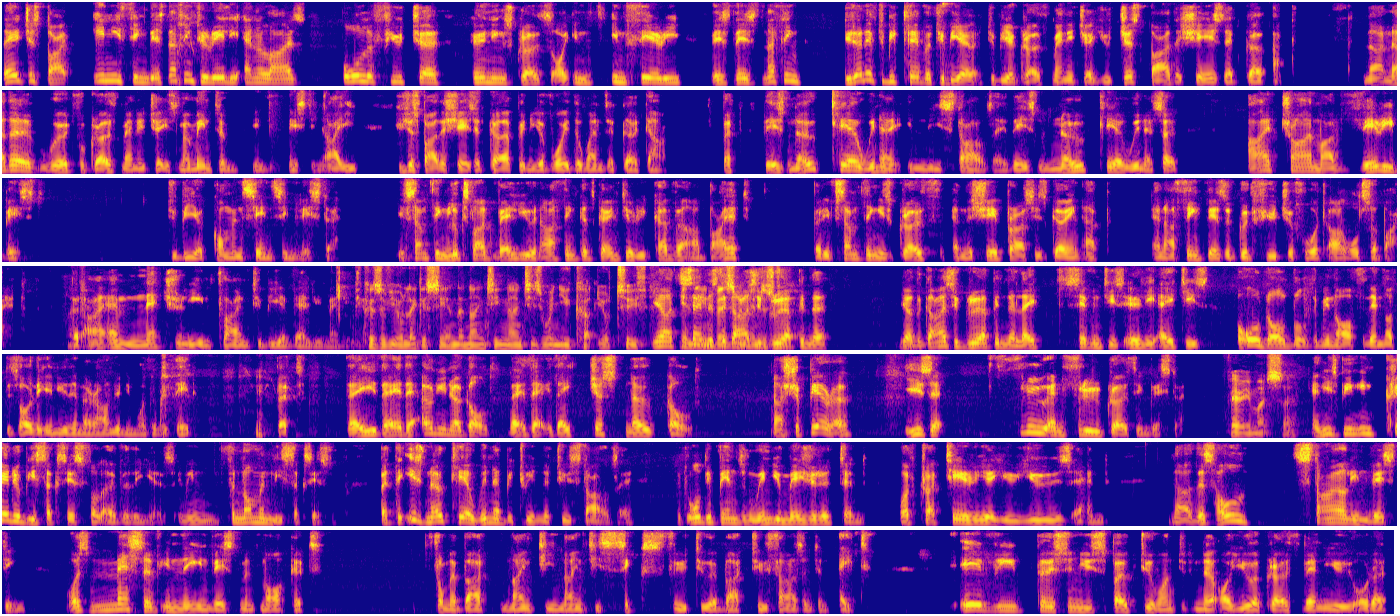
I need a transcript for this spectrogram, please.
They just buy anything. There's nothing to really analyze. All the future earnings growths are in in theory. There's there's nothing. You don't have to be clever to be a to be a growth manager. You just buy the shares that go up. Now another word for growth manager is momentum investing, i.e., you just buy the shares that go up and you avoid the ones that go down. But there's no clear winner in these styles. Eh? There's no clear winner. So I try my very best to be a common sense investor. If something looks like value and I think it's going to recover, I buy it. But if something is growth and the share price is going up and I think there's a good future for it, I'll also buy it. But I am naturally inclined to be a value manager. Because of your legacy in the 1990s when you cut your tooth. Yeah, it's the same the as the guys industry. who grew up in the yeah, the guys who grew up in the late 70s, early 80s are all gold bulls. I mean, half of them, not there's hardly any of them around anymore. They were dead. but they they they only know gold. They they they just know gold. Now Shapiro, he's a through and through growth investor. Very much so. And he's been incredibly successful over the years. I mean, phenomenally successful. But there is no clear winner between the two styles. Eh? It all depends on when you measure it and what criteria you use. And now, this whole style investing was massive in the investment market from about 1996 through to about 2008. Every person you spoke to wanted to know are you a growth value or a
